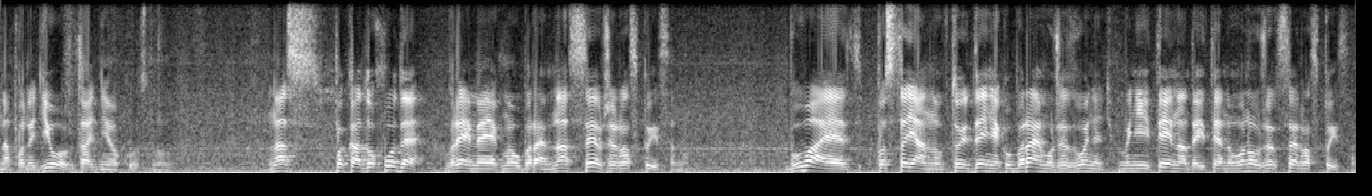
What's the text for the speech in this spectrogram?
На понеділок задній окост. Ну, у нас поки доходить время, як ми обираємо, у нас все вже розписано. Буває постійно, в той день, як обираємо, вже дзвонять, мені те треба, і те, ну воно вже все розписано.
